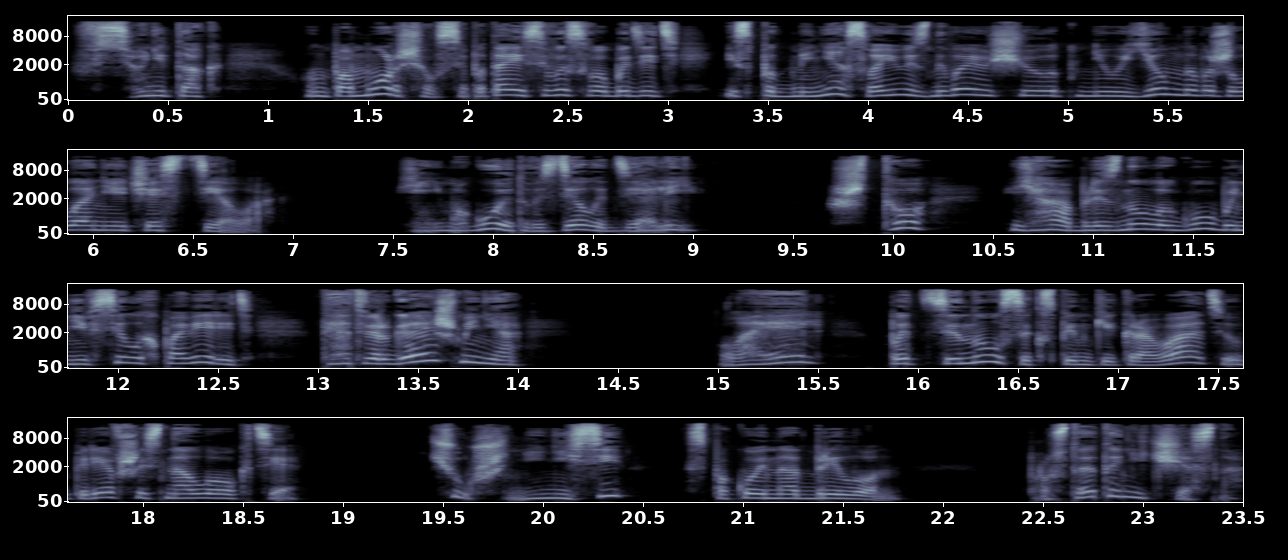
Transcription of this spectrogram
«Все не так». Он поморщился, пытаясь высвободить из-под меня свою изнывающую от неуемного желания часть тела. «Я не могу этого сделать, Диали». «Что?» Я облизнула губы, не в силах поверить. «Ты отвергаешь меня?» Лаэль подтянулся к спинке кровати, уперевшись на локте. «Чушь не неси», — спокойно отбрил он. «Просто это нечестно.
